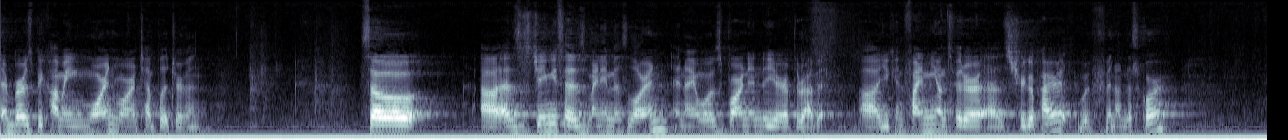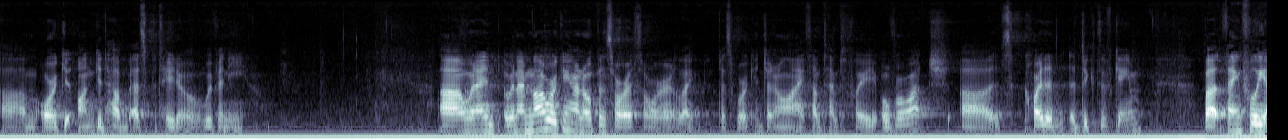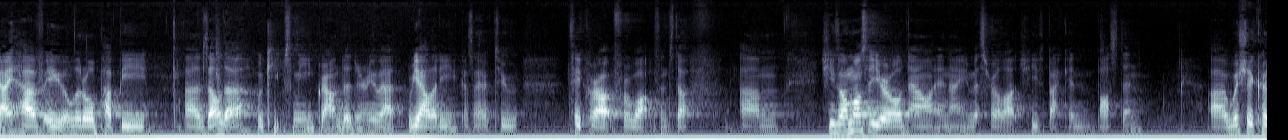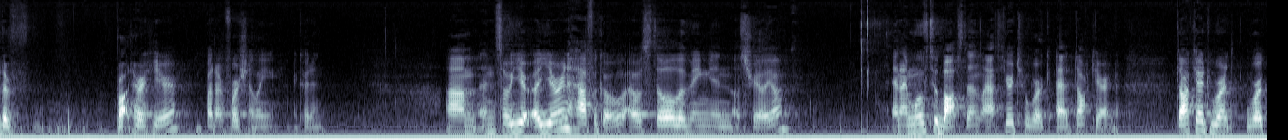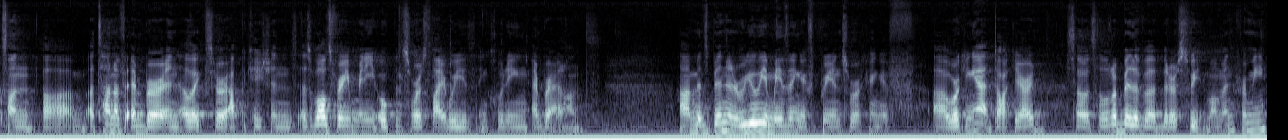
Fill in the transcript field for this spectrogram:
Ember is becoming more and more template driven. So, uh, as Jamie says, my name is Lauren, and I was born in the year of the rabbit. Uh, you can find me on Twitter as SugarPirate with an underscore, um, or get on GitHub as Potato with an E. Uh, when, I, when I'm not working on open source or like just work in general, I sometimes play Overwatch. Uh, it's quite an addictive game. But thankfully, I have a little puppy, uh, Zelda, who keeps me grounded in rea reality because I have to take her out for walks and stuff. Um, she's almost a year old now, and I miss her a lot. She's back in Boston. I uh, wish I could have brought her here, but unfortunately, I couldn't. Um, and so year, a year and a half ago, I was still living in Australia, and I moved to Boston last year to work at Dockyard. Dockyard works on um, a ton of Ember and Elixir applications, as well as very many open source libraries, including Ember add-ons. Um, it's been a really amazing experience working, if, uh, working at Dockyard, so it's a little bit of a bittersweet moment for me.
